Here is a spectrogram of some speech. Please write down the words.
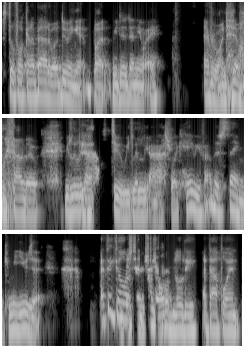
Still feel kind of bad about doing it, but we did it anyway. Everyone did it when we found out. We literally yeah. asked too. We literally asked, like, hey, we found this thing. Can we use it? I think you'll have controllability at that point.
